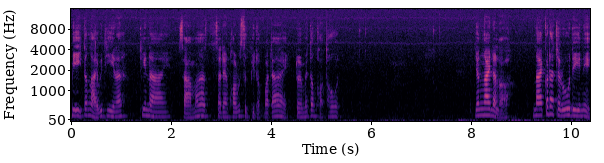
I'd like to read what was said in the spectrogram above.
มีอีกตั้งหลายวิธีนะ ที่นายสามารถแสดงความรู้สึกผิดออกมาได้ โดยไม่ต้องขอโทษ ยังไงน่ะเหรอ นายก็น่าจะรู้ดีนี่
